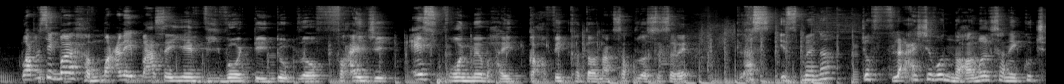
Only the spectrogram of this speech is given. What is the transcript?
वापस एक बार हमारे पास है ये Vivo T2 Pro 5G इस फ़ोन में भाई काफ़ी खतरनाक सा प्रोसेसर है। प्लस इसमें ना जो फ्लैश है वो नॉर्मल सा नहीं, कुछ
